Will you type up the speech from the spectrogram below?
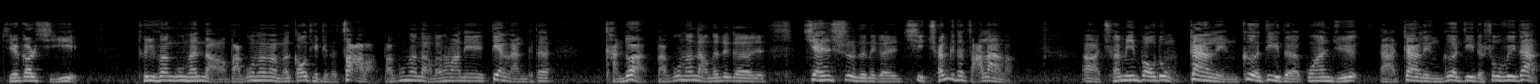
揭竿起义，推翻共产党，把共产党的高铁给他炸了，把共产党的他妈的电缆给他砍断，把共产党的这个监视的那个器全给他砸烂了，啊，全民暴动，占领各地的公安局，啊，占领各地的收费站，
